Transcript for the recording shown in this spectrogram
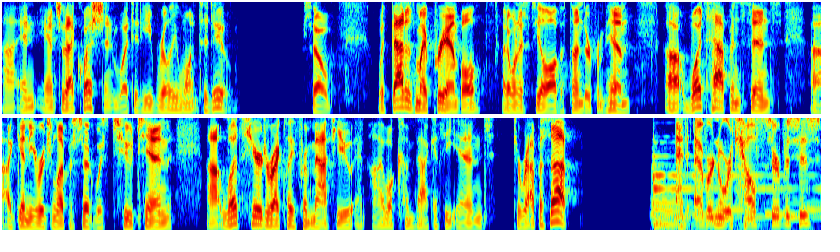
uh, and answer that question: What did he really want to do? So with that as my preamble, I don't want to steal all the thunder from him. Uh, what's happened since, uh, again, the original episode was 210. Uh, let's hear directly from Matthew, and I will come back at the end to wrap us up. At Evernorth Health Services,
